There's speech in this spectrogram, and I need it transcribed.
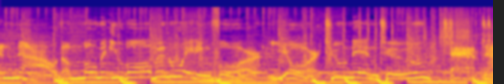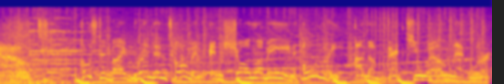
And now, the moment you've all been waiting for. You're tuned in to Tapped Out. Hosted by Brendan Tobin and Sean Levine, only on the BetQL network.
